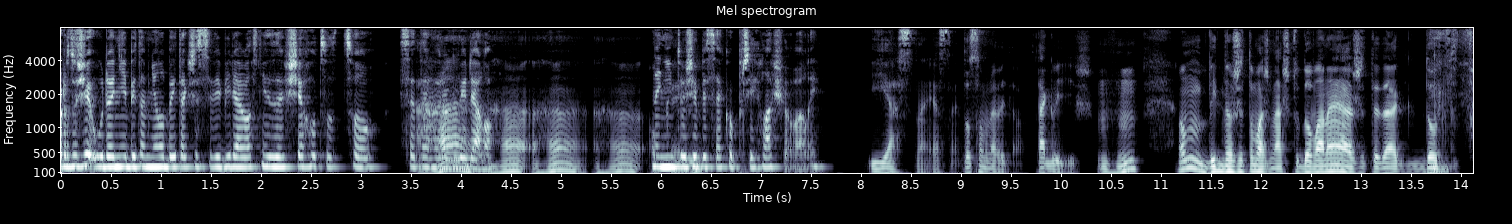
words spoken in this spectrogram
Protože údajně by to mělo být tak, že se vybírá vlastně ze všeho, co, co se ten rok vydalo. Aha, aha, aha. Není okay. to, že by se jako přihlašovali. Jasné, jasné, to som nevedel. Tak vidíš. Mhm. No, vidno, že to máš naštudované a že teda kdo v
